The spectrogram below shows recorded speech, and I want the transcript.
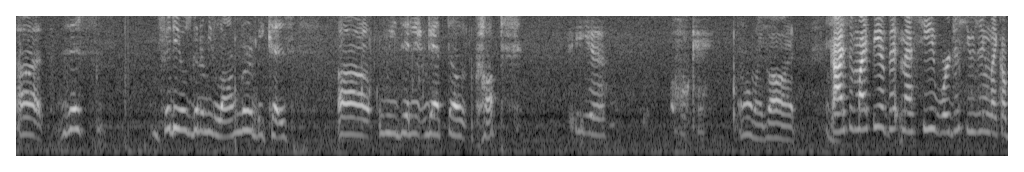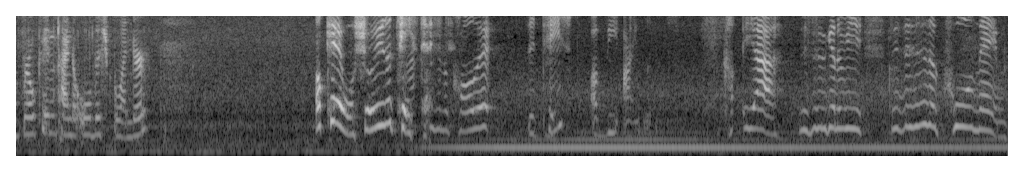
uh this video is gonna be longer because uh, we didn't get the cups. Yeah. Okay. Oh my god. Guys, it might be a bit messy. We're just using like a broken kind of oldish blender. Okay, we'll show you the taste I'm test. gonna call it The taste of the islands. yeah. This is gonna be this, is a cool name,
